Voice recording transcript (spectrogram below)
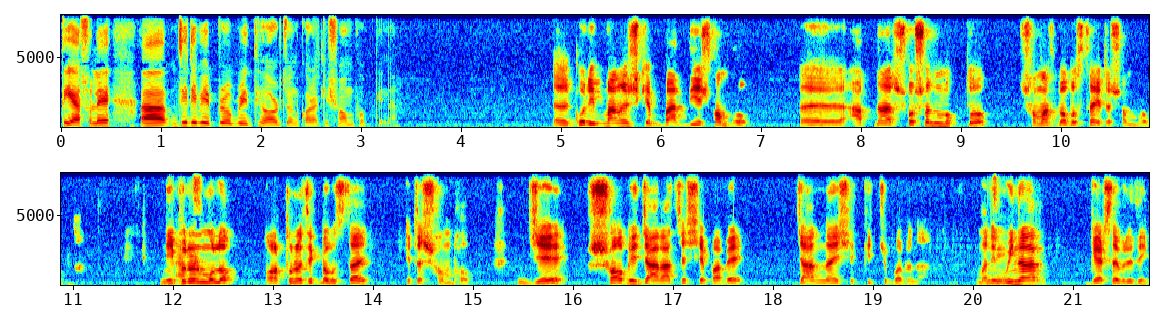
দিয়ে আসলে জিডিপির প্রবৃদ্ধি অর্জন করা কি সম্ভব কিনা? গরিব মানুষকে বাদ দিয়ে সম্ভব? আপনার শোষণমুক্ত সমাজ ব্যবস্থায় এটা সম্ভব না। নিপীড়নমূলক অর্থনৈতিক ব্যবস্থায় এটা সম্ভব। যে সবই যার আছে সে পাবে যার নাই সে কিচ্ছু পাবে না। মানে উইনার গেটস এভরিথিং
